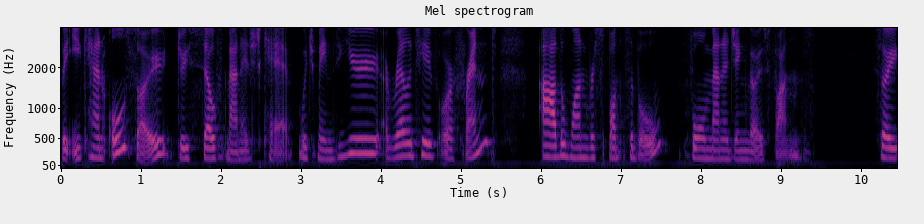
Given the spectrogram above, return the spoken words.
But you can also do self managed care, which means you, a relative, or a friend are the one responsible for managing those funds. So,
